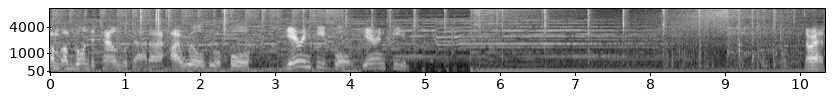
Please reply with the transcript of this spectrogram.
I'm, I'm going to town with that. I, I will do a full, guaranteed full, guaranteed. All right.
